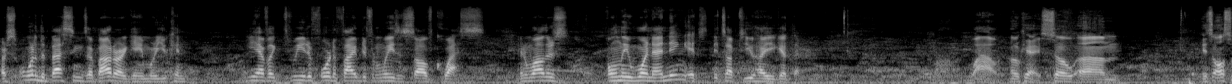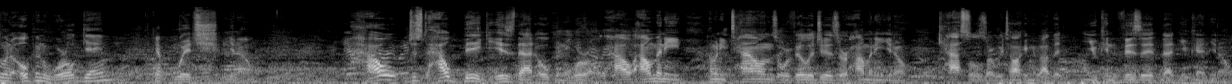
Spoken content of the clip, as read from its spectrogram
are one of the best things about our game, where you can, you have like three to four to five different ways to solve quests. And while there's only one ending, it's it's up to you how you get there. Wow. Okay, so um, it's also an open world game, Yep. which you know, how just how big is that open world? How how many how many towns or villages or how many you know castles are we talking about that you can visit that you can you know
